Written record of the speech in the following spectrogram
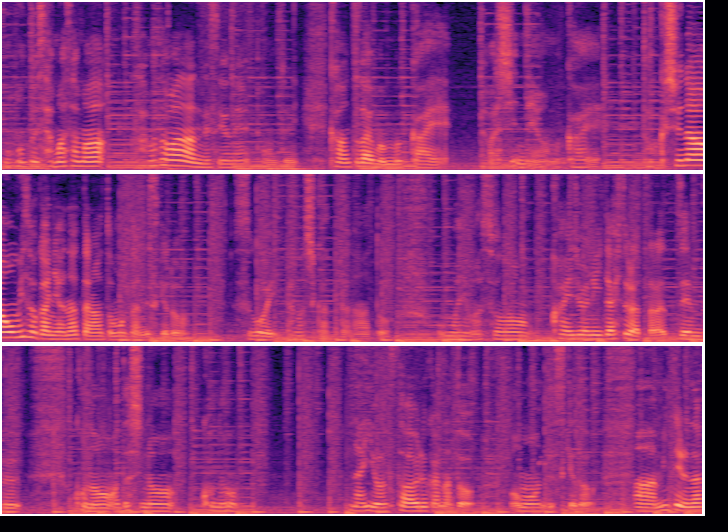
もう本当に様々様々なんですよね。本当に。カウントダウンを迎え新年を迎え特殊な大晦日にはなったなと思ったんですけどすごい楽しかったなと思います。その会場にいた人だったら全部この私のこの内容伝わるかなと思うんですけどあ見てるな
